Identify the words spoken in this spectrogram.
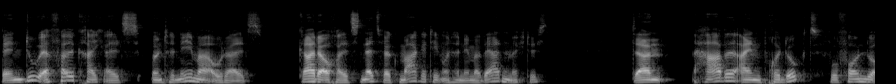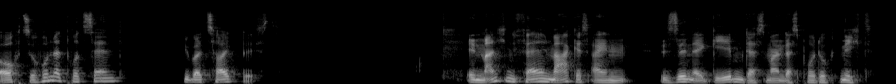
wenn du erfolgreich als Unternehmer oder als gerade auch als Network-Marketing-Unternehmer werden möchtest, dann habe ein Produkt, wovon du auch zu 100% überzeugt bist. In manchen Fällen mag es einen Sinn ergeben, dass man das Produkt nicht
